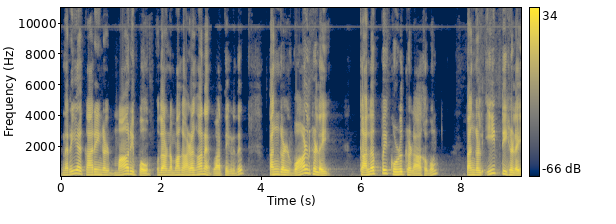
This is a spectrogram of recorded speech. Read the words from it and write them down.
நிறைய காரியங்கள் மாறி போகும் உதாரணமாக அழகான வார்த்தைகள் இது. தங்கள் வாள்களை கலப்பை கொழுக்களாகவும் தங்கள் ஈட்டிகளை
